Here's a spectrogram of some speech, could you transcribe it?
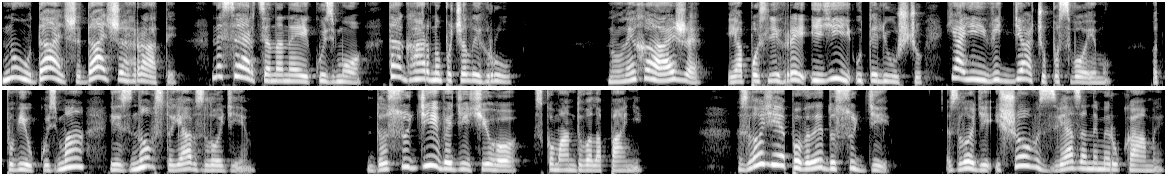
Ну, дальше, дальше грати. Не серця на неї, Кузьмо, так гарно почали гру. Ну, нехай же. Я послі гри і їй утелющу, я їй віддячу по-своєму, відповів Кузьма і знов стояв злодієм. До судді ведіть його, скомандувала пані. Злодія повели до судді. Злодій ішов з зв'язаними руками,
